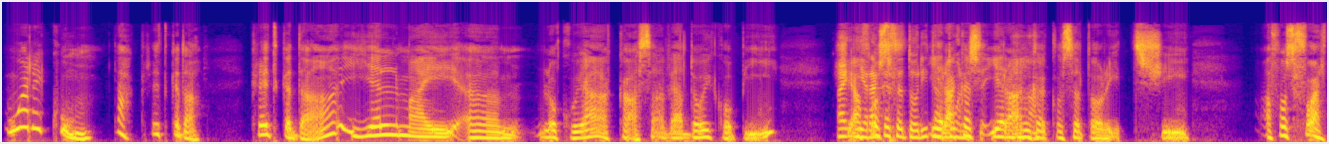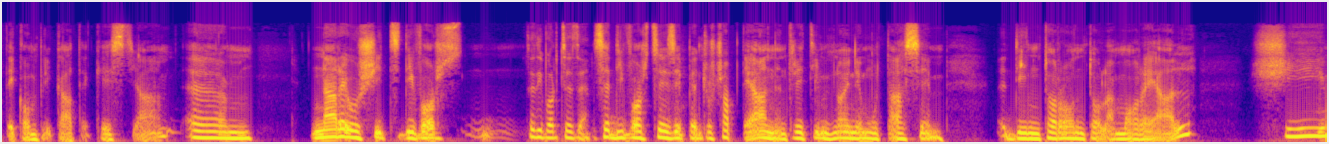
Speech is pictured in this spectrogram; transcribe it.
Oarecum, da, cred că da. Cred că da. El mai uh, locuia acasă, avea doi copii. Și a, era fost, căsătorit era atunci? Căs- era Aha. încă căsătorit și a fost foarte complicată chestia. Um, n-a reușit divorț, să divorțeze. Să divorțeze pentru șapte ani. Între timp noi ne mutasem din Toronto la Montreal și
